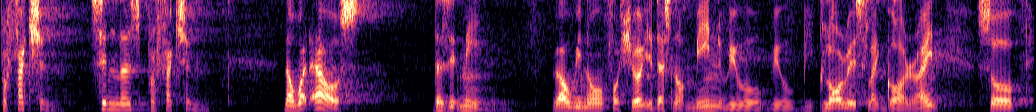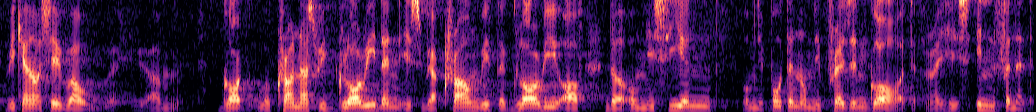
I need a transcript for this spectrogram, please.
perfection, sinless perfection. Now, what else does it mean? Well, we know for sure it does not mean we will, we will be glorious like God, right? So we cannot say, well, um, God will crown us with glory, then is we are crowned with the glory of the omniscient, omnipotent, omnipresent God, right? His infinite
